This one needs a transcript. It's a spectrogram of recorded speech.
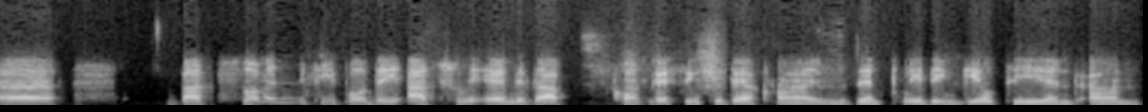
uh, but so many people they actually ended up confessing to their crimes and pleading guilty and um,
